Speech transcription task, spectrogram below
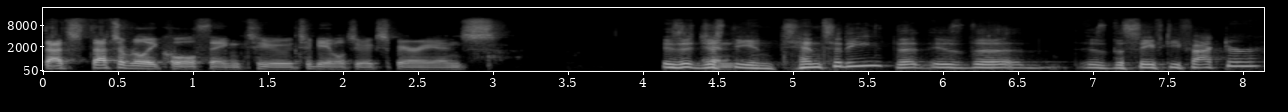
that's that's a really cool thing to to be able to experience. Is it just and, the intensity that is the is the safety factor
